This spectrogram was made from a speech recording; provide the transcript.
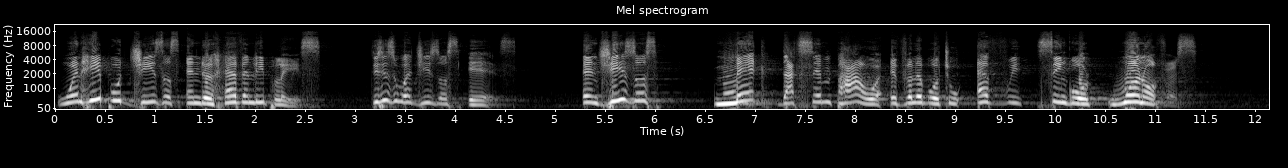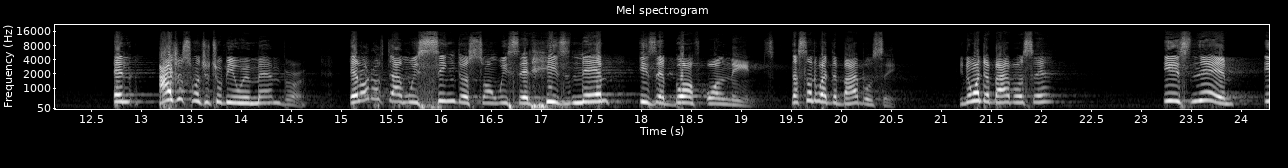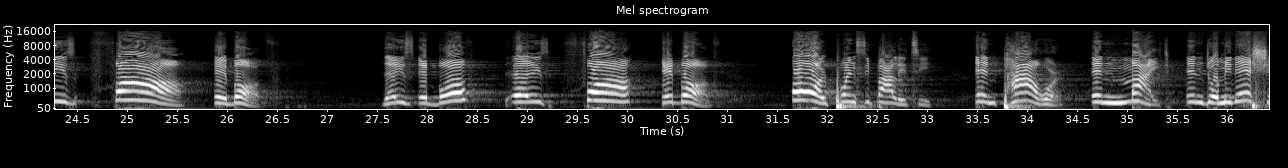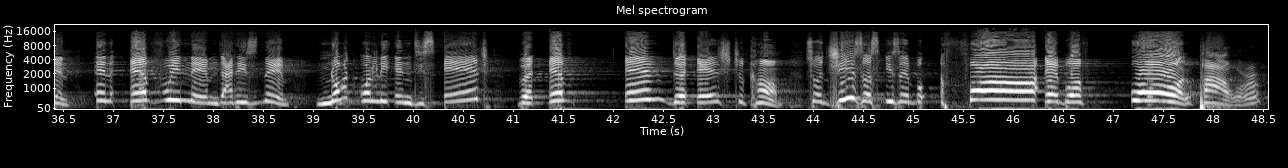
When he put Jesus in the heavenly place, this is what Jesus is. And Jesus make that same power available to every single one of us. And I just want you to be remember. A lot of time we sing the song, we said his name is above all names. That's not what the Bible says. You know what the Bible says? His name is far above. There is above, there is far above all principality and power and might and domination and every name that is named, not only in this age, but in the age to come. So Jesus is ab- far above all power,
